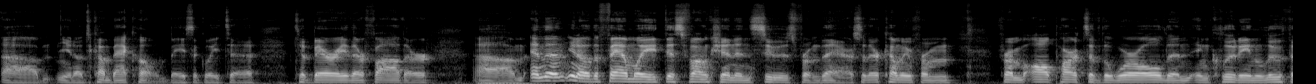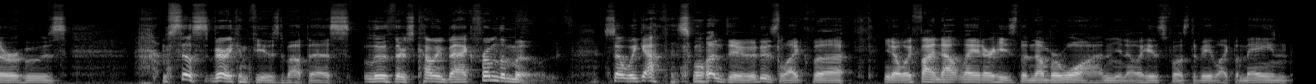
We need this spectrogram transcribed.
um, you know, to come back home, basically to to bury their father. Um, and then you know the family dysfunction ensues from there. So they're coming from from all parts of the world, and including Luther, who's I'm still very confused about this. Luther's coming back from the moon. So we got this one dude who's like the, you know, we find out later he's the number one. You know, he's supposed to be like the main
